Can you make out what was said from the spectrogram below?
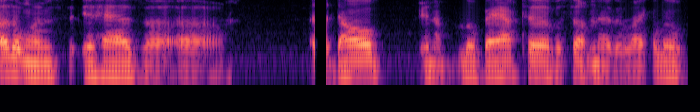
other ones, it has a, a, a dog in a little bathtub or something other, like a little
